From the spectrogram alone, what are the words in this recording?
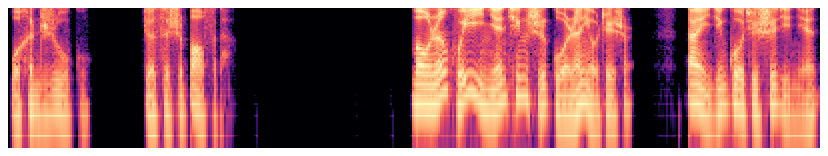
我恨之入骨。这次是报复他。某人回忆年轻时果然有这事儿，但已经过去十几年。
